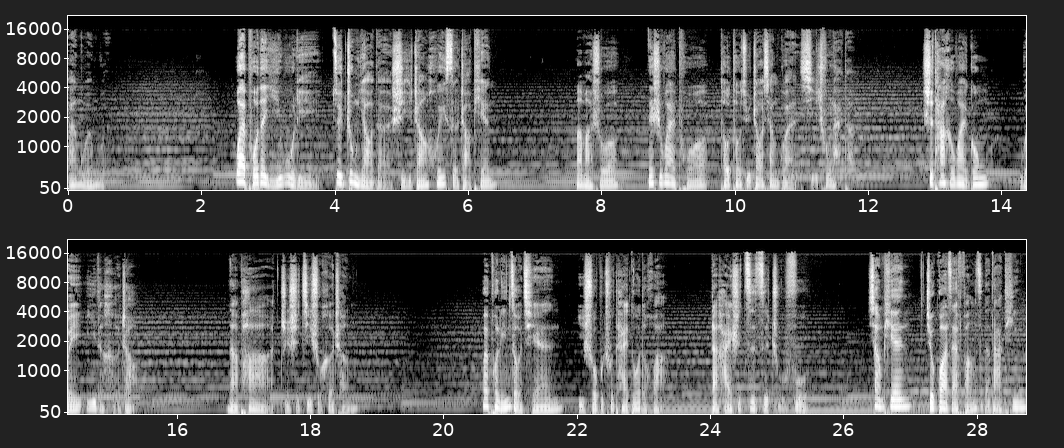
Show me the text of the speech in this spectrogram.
安稳稳。外婆的遗物里最重要的是一张灰色照片。妈妈说，那是外婆偷偷去照相馆洗出来的，是她和外公唯一的合照。哪怕只是技术合成。外婆临走前已说不出太多的话，但还是字字嘱咐：相片就挂在房子的大厅，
